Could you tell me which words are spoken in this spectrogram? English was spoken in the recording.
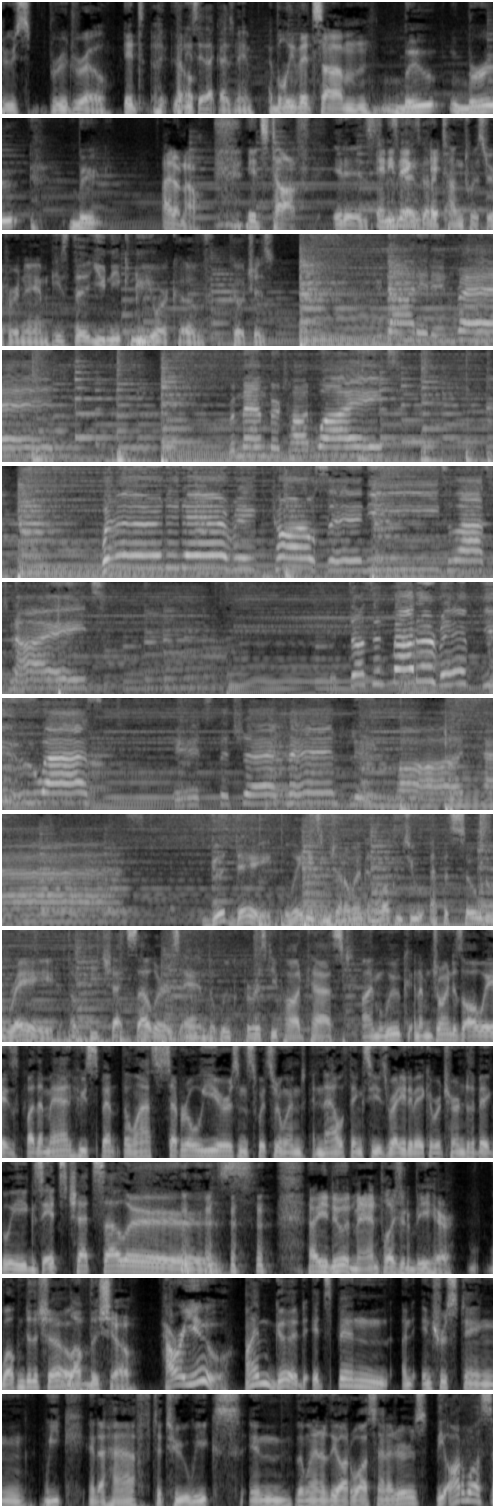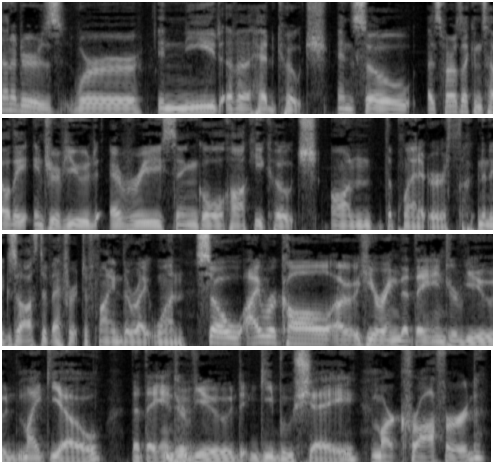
Bruce Boudreau. It's How do you say that guy's name? I believe it's um boo brew boo. I don't know. It's tough. It is. Anything- this guy's got a it- tongue twister for a name. He's the unique New York of coaches. United in red. Remember Todd White. Where did Erik Karlsson eat last night? It doesn't matter if you ask. It's the Chet and Luke podcast. Good day, ladies and gentlemen, and welcome to episode Ray of the Chet Sellers and Luke Peristy podcast. I'm Luke, and I'm joined as always by the man who spent the last several years in Switzerland and now thinks he's ready to make a return to the big leagues. It's Chet Sellers. How you doing, man? Pleasure to be here. welcome to the show. Love the show. How are you? I'm good. It's been an interesting week and a half to two weeks in the land of the Ottawa Senators. The Ottawa Senators were in need of a head coach. And so, as far as I can tell, they interviewed every single hockey coach on the planet Earth in an exhaustive effort to find the right one. So I recall uh, hearing that they interviewed Mike Yeo, that they interviewed Guy Boucher, Marc Crawford,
